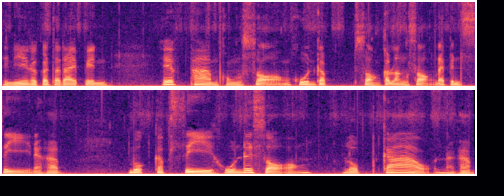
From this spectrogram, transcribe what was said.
ทีนี้เราก็จะได้เป็น f พามของ 2 คูณกับ 2กำลัง 2 ได้เป็น 4 นะครับ บวกกับ 4 คูณด้วย 2 ลบ 9 นะครับ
